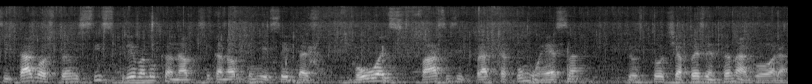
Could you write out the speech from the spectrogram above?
se tá gostando, se inscreva no canal, porque esse canal tem receitas boas, fáceis e práticas como essa que eu estou te apresentando agora.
